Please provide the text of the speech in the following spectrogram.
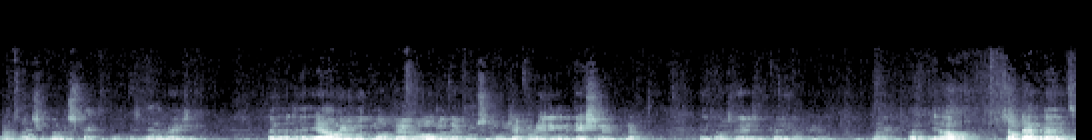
and at once you were respectable. Isn't that amazing? And, and, and you know, you would not never open that. Who's, who's ever reading in a dictionary? No. In those days, with paper, people like this. But, you know, so that meant,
